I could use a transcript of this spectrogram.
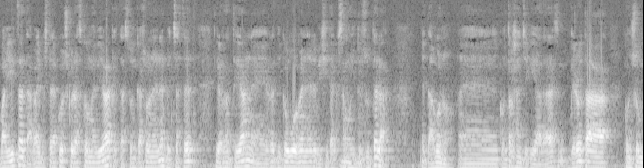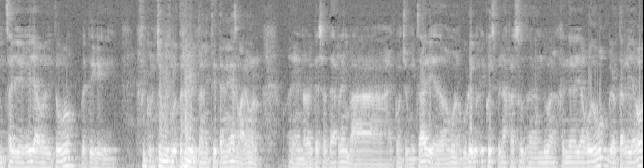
bai hitza eta bai bestelako euskarazko medioak eta zuen kasuan ere pentsatzet irratian eh, irratiko weben ere bisitak izango dituzutela. Eta bueno, e, kontrasan txikia da, ez? Gero eta konsumitzaile gehiago ditugu, beti kontsumismotan egiten hitzetan ez, baina bueno, e, norbait esatearren ba, kontsumitzaile edo bueno, gure ekoizpena jasotzen duen jende gehiago dugu, gero eta gehiago,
